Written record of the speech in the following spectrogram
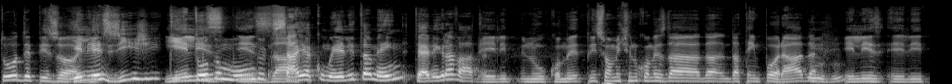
Todo episódio. E ele exige que ele, todo mundo que saia com ele também terno e gravata. Ele, no come, principalmente no começo da, da, da temporada, uhum. ele, ele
